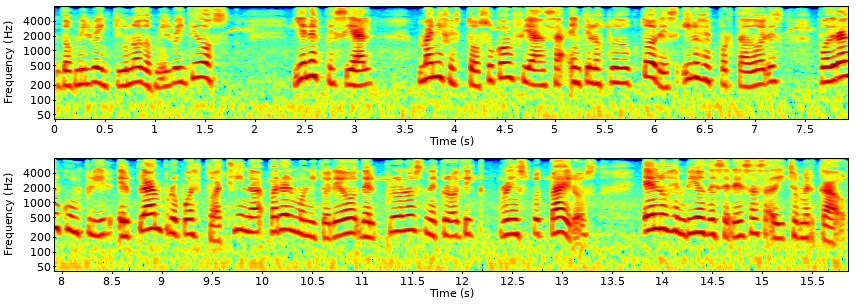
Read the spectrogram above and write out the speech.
2021-2022 y en especial manifestó su confianza en que los productores y los exportadores podrán cumplir el plan propuesto a China para el monitoreo del Prunus necrotic ringspot virus en los envíos de cerezas a dicho mercado.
